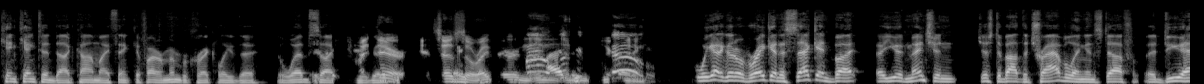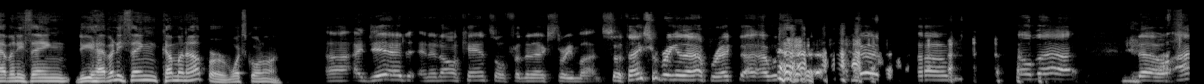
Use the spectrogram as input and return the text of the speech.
kennkington.com, I think, if I remember correctly, the, the website. Right there. It says so right there. In, oh, in, in, we got to go to a break in a second, but uh, you had mentioned just about the traveling and stuff. Uh, do you have anything? Do you have anything coming up, or what's going on? Uh, I did, and it all canceled for the next three months. So thanks for bringing that up, Rick. I, I was good. Um, tell that. No, I,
